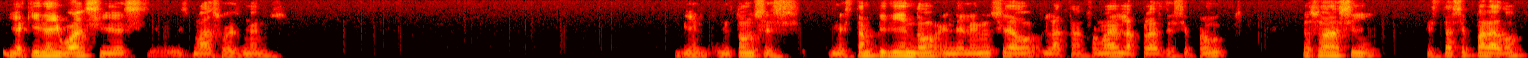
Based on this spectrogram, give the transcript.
Y aquí da igual si es, es más o es menos. Bien, entonces me están pidiendo en el enunciado la transformada de Laplace de ese producto. Entonces ahora sí, está separado,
